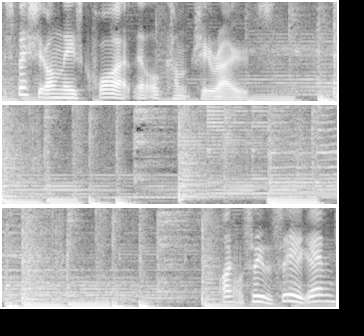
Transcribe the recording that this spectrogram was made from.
especially on these quiet little country roads. I can see the sea again.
